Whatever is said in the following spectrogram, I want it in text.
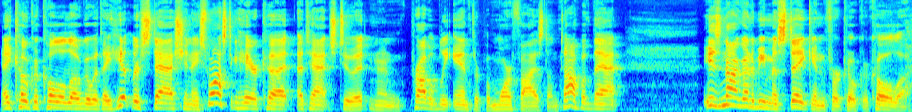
a Coca-Cola logo with a Hitler stash and a swastika haircut attached to it, and probably anthropomorphized on top of that, is not going to be mistaken for Coca-Cola.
